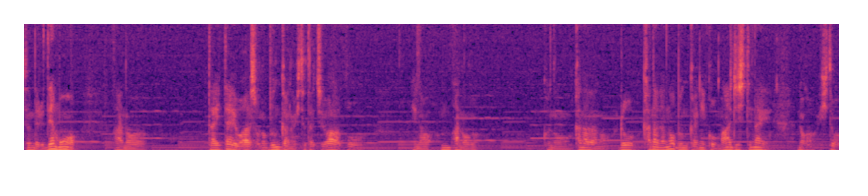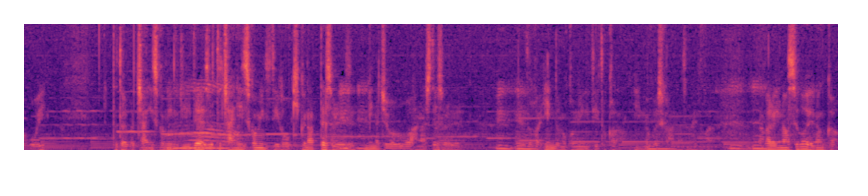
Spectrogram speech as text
住んでる。でもあの大体はその文化の人たちはこう you know あのこのカナダのロカナダの文化にこうマージしてないのが人が多い例えばチャイニーズコミュニティでずっとチャイニーズコミュニティが大きくなってそれでうん。うんみんな中国語を話してそれで、うんえーとかインドのコミュニティとかインド語しか話せないとか。うんうん。だから今すごいなんか、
